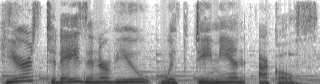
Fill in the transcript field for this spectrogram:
Here's today's interview with Damien Echols.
